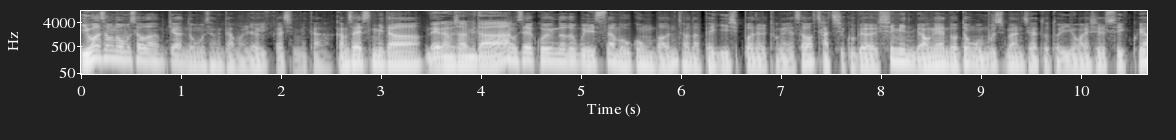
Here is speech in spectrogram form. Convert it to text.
이원성 노무사와 함께한 노무 상담을 여기까지입니다. 감사했습니다. 네 감사합니다. 평소에 고용노동부 1350번 전화 120번을 통해서 자치구별 시민 명예노동 옴부즈만 제도도 이용하실 수 있고요.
